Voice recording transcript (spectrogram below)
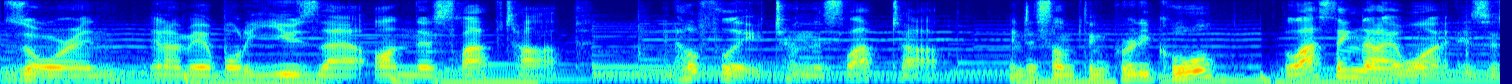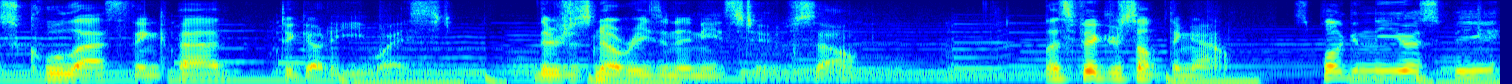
Zorin and I'm able to use that on this laptop and hopefully turn this laptop into something pretty cool. The last thing that I want is this cool ass ThinkPad to go to e-waste. There's just no reason it needs to, so let's figure something out. Let's plug in the USB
